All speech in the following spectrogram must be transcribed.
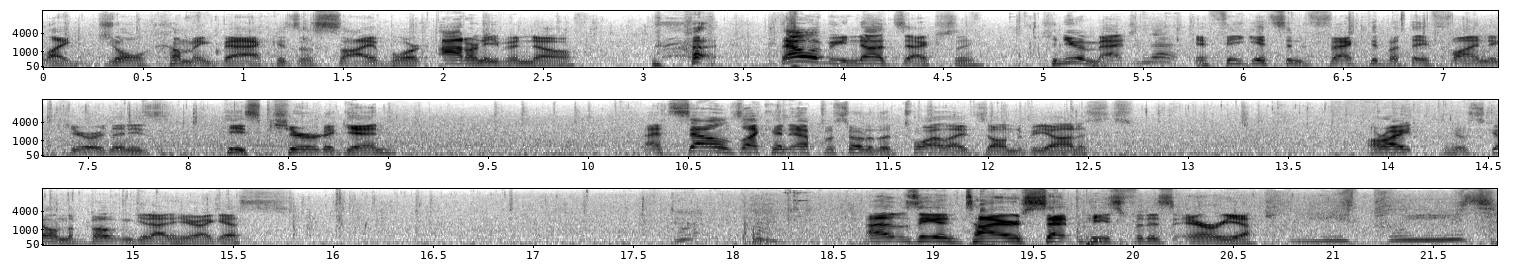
Like Joel coming back as a cyborg. I don't even know. that would be nuts, actually. Can you imagine that? If he gets infected, but they find a cure, and then he's he's cured again. That sounds like an episode of The Twilight Zone, to be honest. All right, let's get on the boat and get out of here, I guess. That was the entire set piece for this area. Please, please.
